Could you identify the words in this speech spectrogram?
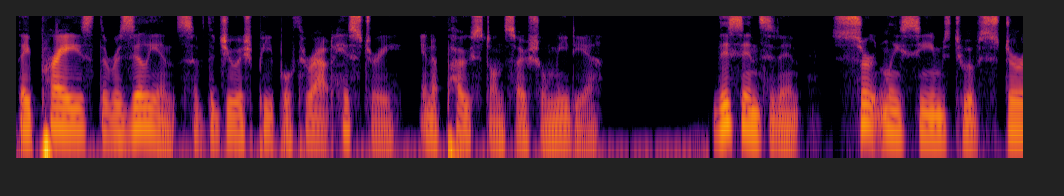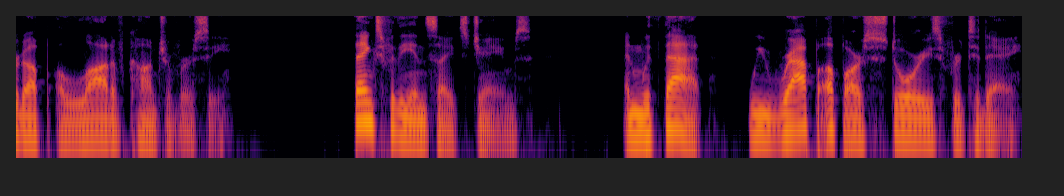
They praised the resilience of the Jewish people throughout history in a post on social media. This incident certainly seems to have stirred up a lot of controversy. Thanks for the insights, James. And with that, we wrap up our stories for today.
